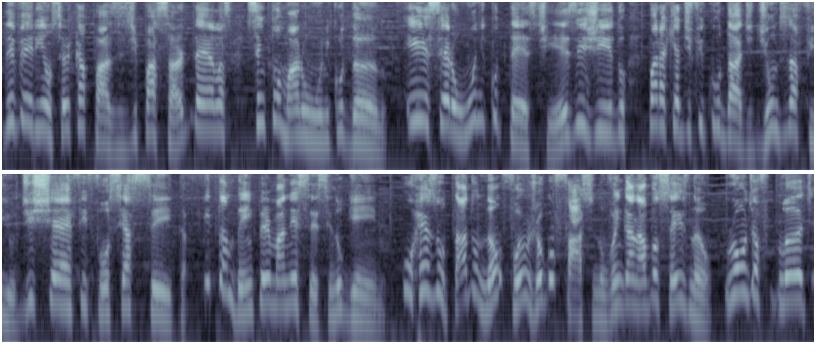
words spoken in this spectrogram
deveriam ser capazes de passar delas sem tomar um único dano. Esse era o único teste exigido para que a dificuldade de um desafio de chefe fosse aceita e também permanecesse no game. O resultado não foi um jogo fácil, não vou enganar vocês não. Round of Blood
